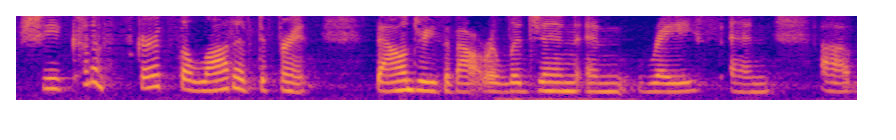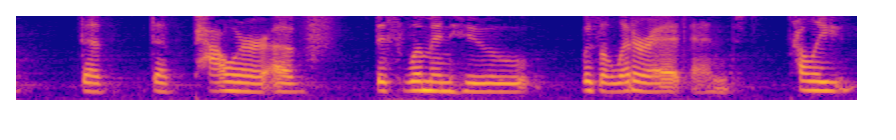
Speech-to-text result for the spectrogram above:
she kind of skirts a lot of different boundaries about religion and race and uh, the the power of this woman who was illiterate and probably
